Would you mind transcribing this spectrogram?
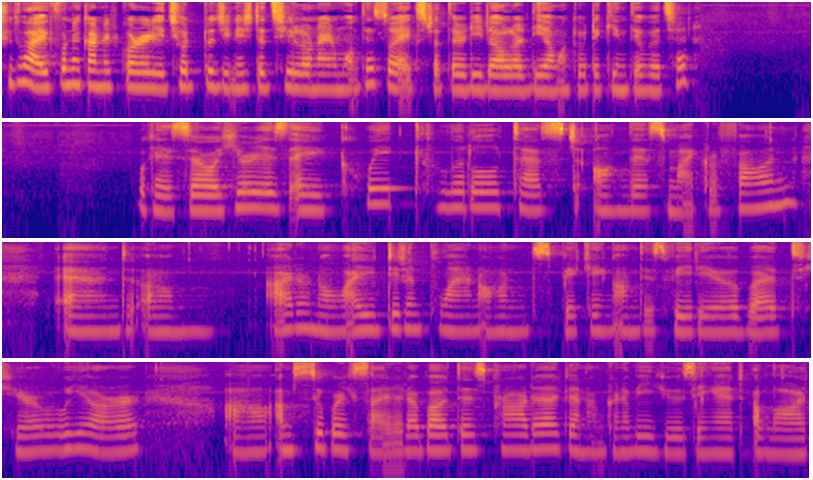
শুধু আইফোনে কানেক্ট করার এই ছোট্ট জিনিসটা ছিল না এর মধ্যে সো এক্সট্রা থার্টি ডলার দিয়ে আমাকে ওটা কিনতে হয়েছে। Okay, so here is a quick little test on this microphone, and um, I don't know, I didn't plan on speaking on this video, but here we are. Uh, I'm super excited about this product and I'm gonna be using it a lot.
